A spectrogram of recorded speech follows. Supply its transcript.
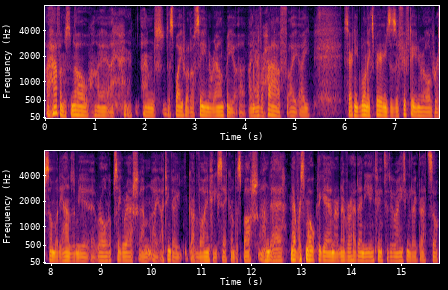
I haven't, no. I, I, and despite what I've seen around me, I, I never have. I, certainly one experience as a 15 year old where somebody handed me a, rolled up cigarette and I, I, think I got violently sick on the spot and uh, never smoked again or never had any inkling to do anything like that. So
